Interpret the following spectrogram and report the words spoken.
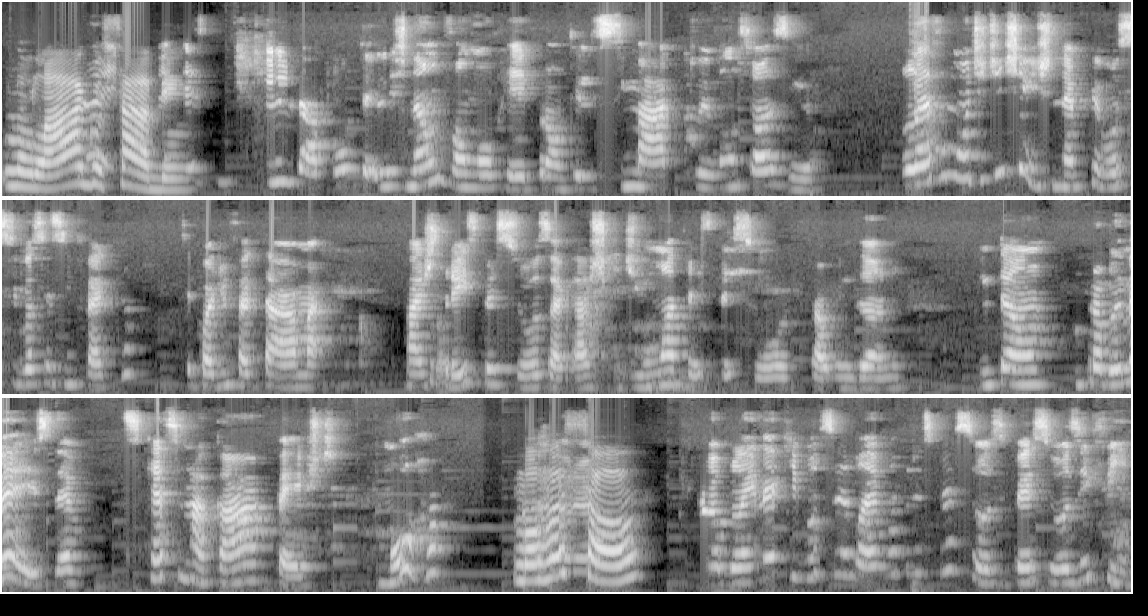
no lago, sabe? Esses filhos da puta, eles não vão morrer, pronto, eles se matam e vão sozinhos. Leva um monte de gente, né? Porque você- se você se infecta, você pode infectar ma- mais três pessoas, acho que de uma a três pessoas, salvo engano. Então, o problema é esse, né? Se quer se matar, peste. Morra. Morra só. O problema é que você leva outras pessoas. Pessoas, enfim,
